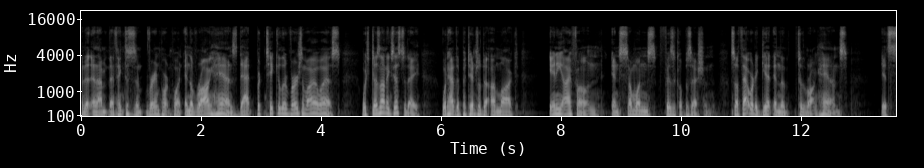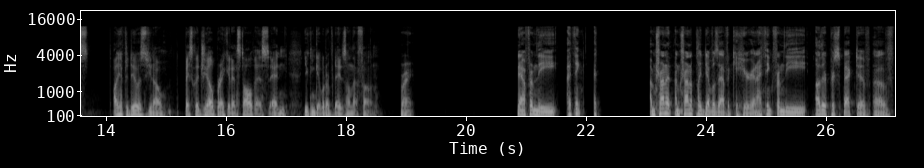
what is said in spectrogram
and, th- and I think this is a very important point. In the wrong hands, that particular version of iOS, which does not exist today, would have the potential to unlock any iPhone in someone's physical possession. So if that were to get in the to the wrong hands, it's all you have to do is you know basically jailbreak it, and install this, and you can get whatever data is on that phone. Right. Now, from the, I think I, I'm trying to I'm trying to play devil's advocate here, and I think from the other perspective of,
